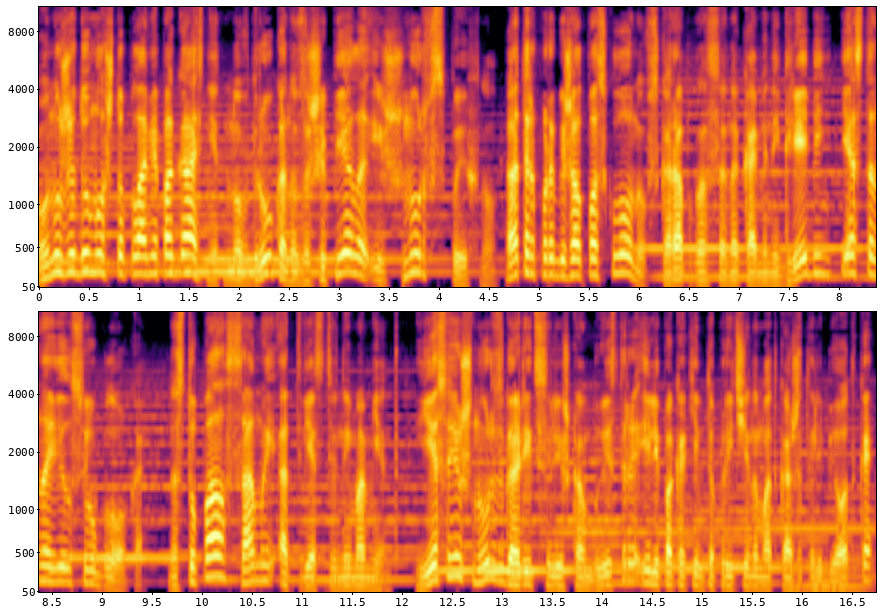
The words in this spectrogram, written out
Он уже думал, что пламя погаснет, но вдруг оно зашипело и шнур вспыхнул. Атер пробежал по склону, вскарабкался на каменный гребень и остановился у блока. Наступал самый ответственный момент. Если шнур сгорит слишком быстро или по каким-то причинам откажет лебедка,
